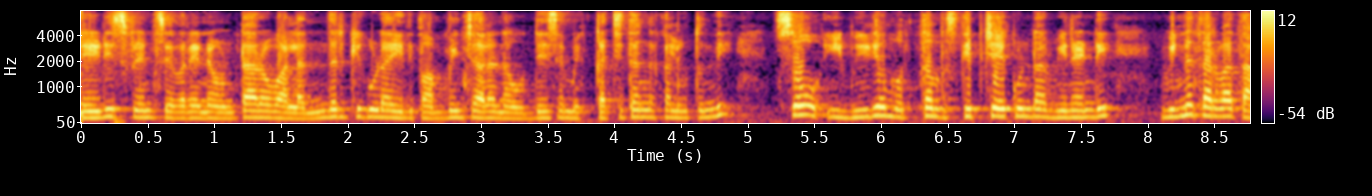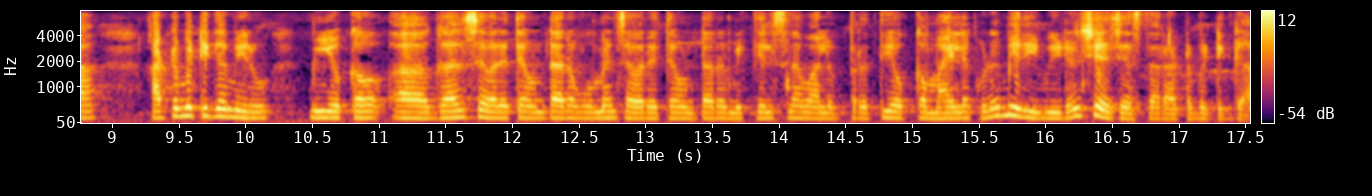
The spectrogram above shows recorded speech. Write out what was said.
లేడీస్ ఫ్రెండ్స్ ఎవరైనా ఉంటారో వాళ్ళందరికీ కూడా ఇది పంపించాలన్న ఉద్దేశం మీకు ఖచ్చితంగా కలుగుతుంది. సో ఈ వీడియో మొత్తం స్కిప్ చేయకుండా వినండి. విన్న తర్వాత ఆటోమేటిక్గా మీరు మీ యొక్క గర్ల్స్ ఎవరైతే ఉంటారో ఉమెన్స్ ఎవరైతే ఉంటారో మీకు తెలిసిన వాళ్ళు ప్రతి ఒక్క మహిళ కూడా మీరు ఈ వీడియోని షేర్ చేస్తారు ఆటోమేటిక్గా.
